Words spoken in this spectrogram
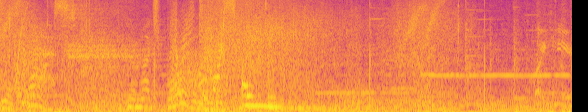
You're fast. You're much better than I. Right here.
